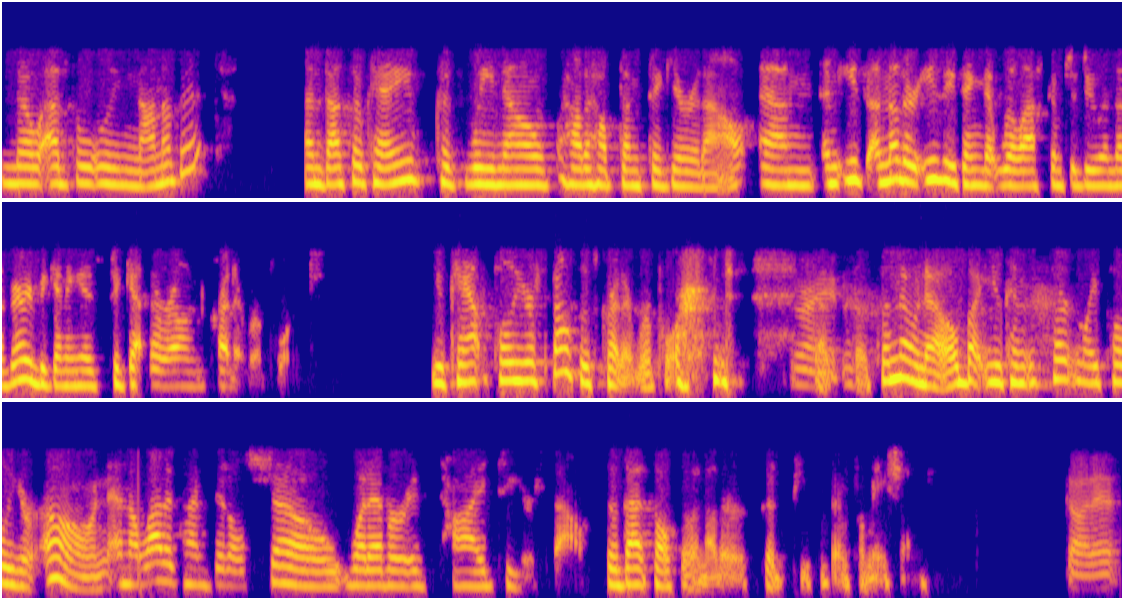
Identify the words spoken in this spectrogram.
know absolutely none of it and that's okay because we know how to help them figure it out. And, and easy, another easy thing that we'll ask them to do in the very beginning is to get their own credit report. You can't pull your spouse's credit report. Right. that's, that's a no-no, but you can certainly pull your own. And a lot of times it'll show whatever is tied to your spouse. So that's also another good piece of information. Got it.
